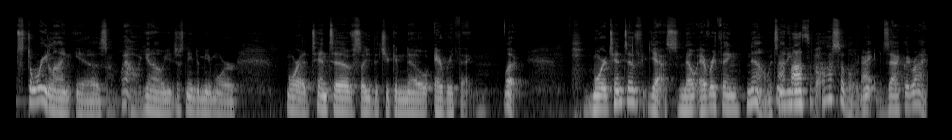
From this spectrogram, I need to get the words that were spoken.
storyline is well, you know, you just need to be more more attentive so that you can know everything. Look, more attentive, yes. Know everything, no. It's not, Not even possible. possible. You're Right. exactly right.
